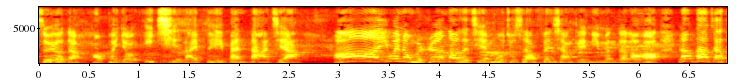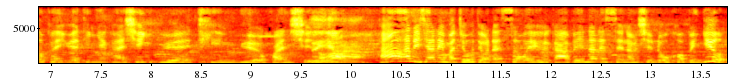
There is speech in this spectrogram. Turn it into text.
所有的好朋友一起来陪伴大家啊！因为呢，我们热闹的节目就是要分享给你们的了啊，让大家都可以越听越开心，越听越欢喜了啊！好，啊，而且你们就有咱社会的嘉宾，咱的善良新路好朋友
